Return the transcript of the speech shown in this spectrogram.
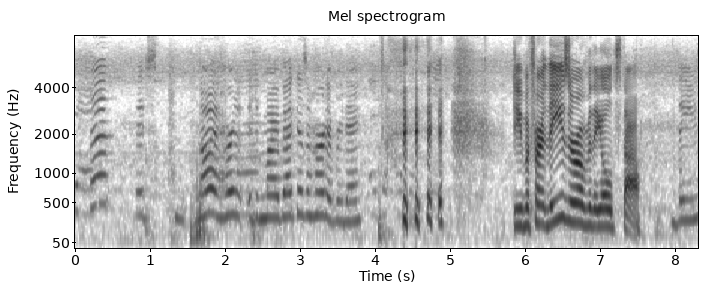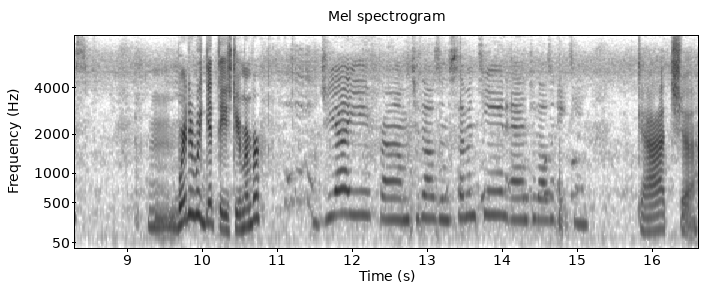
Eh, it's not hurt. My back doesn't hurt every day. do you prefer these or over the old style? These Hmm. Where did we get these? Do you remember? GIE from 2017 and 2018. Gotcha.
